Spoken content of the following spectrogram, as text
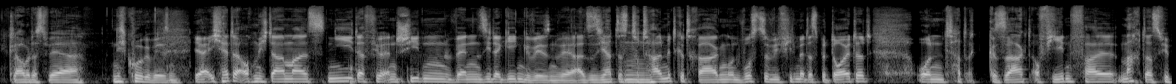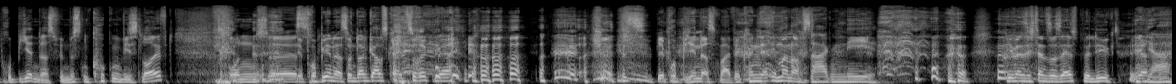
Ich glaube, das wäre nicht cool gewesen. Ja, ich hätte auch mich damals nie dafür entschieden, wenn sie dagegen gewesen wäre. Also sie hat das total mitgetragen und wusste, wie viel mir das bedeutet und hat gesagt, auf jeden Fall mach das, wir probieren das, wir müssen gucken, wie es läuft. Und äh, Wir probieren das und dann gab es kein Zurück mehr. wir probieren das mal. Wir können ja immer noch sagen, nee. Wie man sich dann so selbst belügt. Ja,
